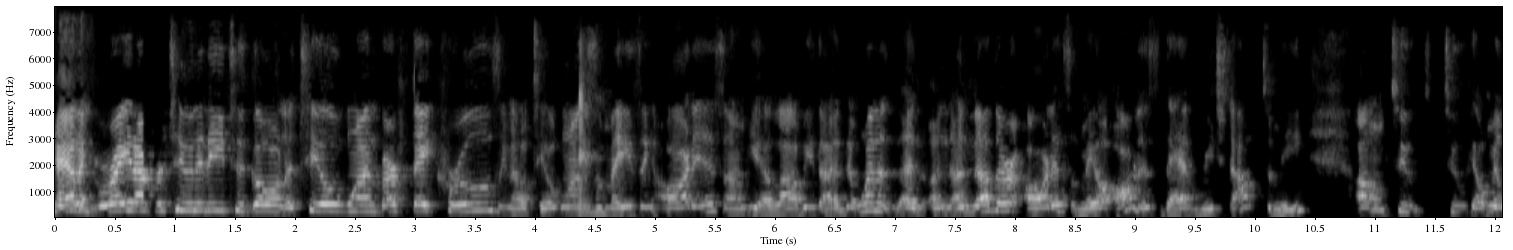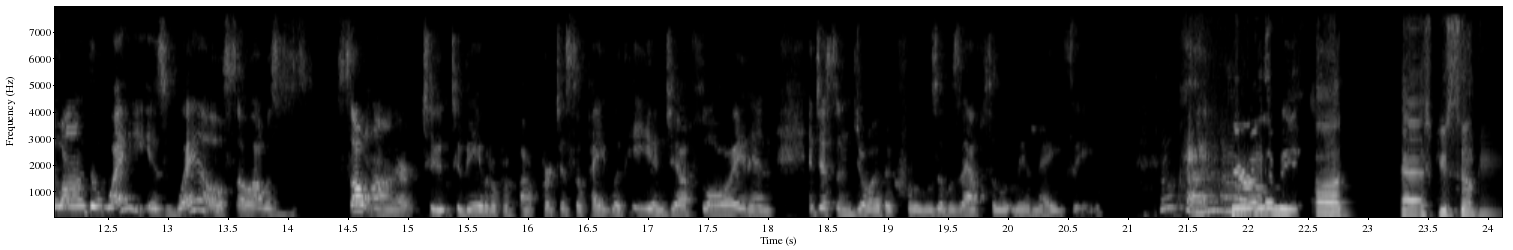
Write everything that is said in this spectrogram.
Had a great opportunity to go on a Till One birthday cruise. You know, Till One's amazing artist. Um, he allowed me to, one an, another artist, a male artist that reached out to me um, to to help me along the way as well. So I was so honored to to be able to uh, participate with he and Jeff Floyd and and just enjoy the cruise. It was absolutely amazing. Okay. Sarah, right. let me uh, ask you something.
